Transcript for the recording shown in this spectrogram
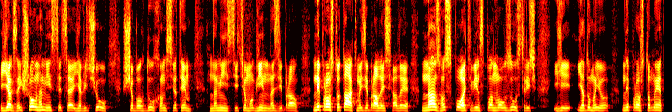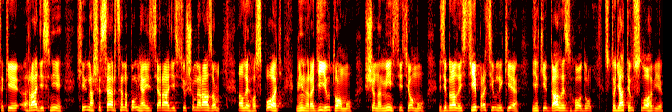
як зайшов на місце це, я відчув, що Бог Духом Святим на місці цьому Він нас зібрав. Не просто так ми зібрались, але нас Господь Він спланував зустріч. І я думаю, не просто ми такі радісні, і наше серце наповняється радістю, що ми разом. Але Господь Він радіє в тому, що на місці цьому зібрались ті працівники, які дали згоду стояти в слові,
